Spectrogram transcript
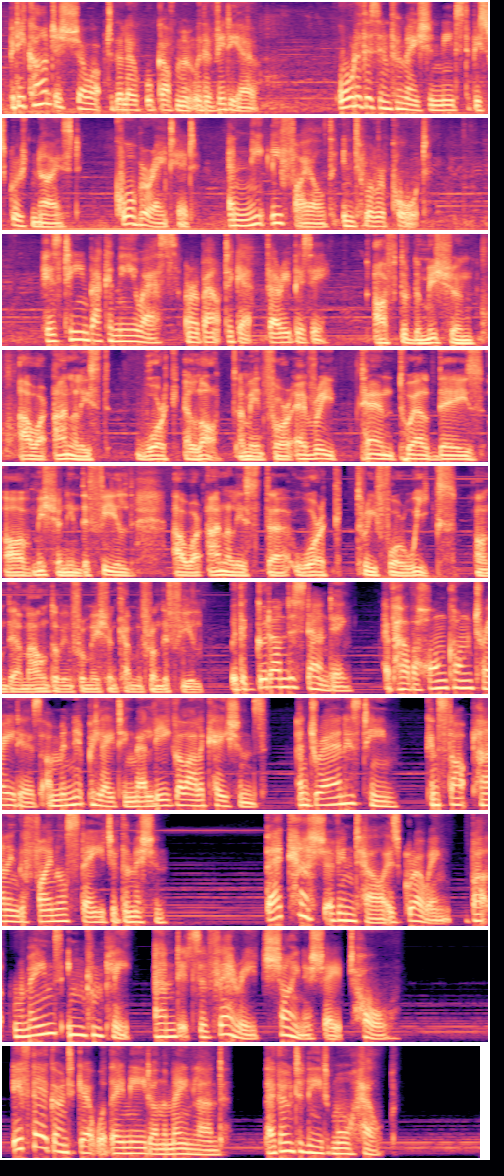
But he can't just show up to the local government with a video. All of this information needs to be scrutinized, corroborated, and neatly filed into a report. His team back in the US are about to get very busy. After the mission, our analysts work a lot. I mean, for every 10, 12 days of mission in the field, our analysts uh, work three, four weeks on the amount of information coming from the field. With a good understanding of how the Hong Kong traders are manipulating their legal allocations, Andrea and his team can start planning the final stage of the mission. Their cache of intel is growing, but remains incomplete, and it's a very China shaped hole. If they're going to get what they need on the mainland, they're going to need more help.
